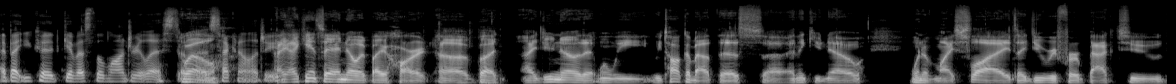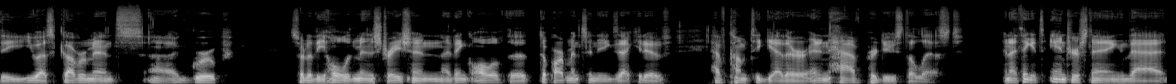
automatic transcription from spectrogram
I bet you could give us the laundry list of well, those technologies. I, I, can't say I know it by heart, uh, but I do know that when we, we talk about this, uh, I think you know one of my slides, I do refer back to the U.S. government's uh, group, sort of the whole administration. I think all of the departments in the executive have come together and have produced a list. And I think it's interesting that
